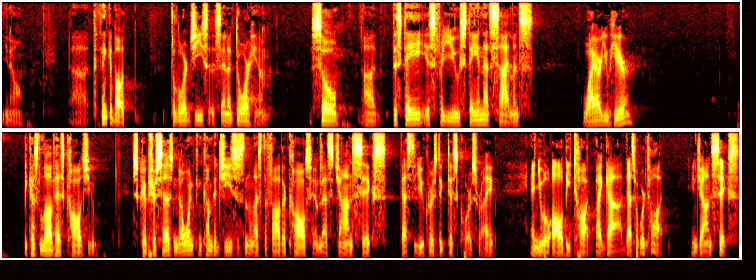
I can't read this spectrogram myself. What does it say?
you know, uh, think about the Lord Jesus and adore him. So, uh, This day is for you. Stay in that silence. Why are you here? Because love has called you. Scripture says no one can come to Jesus unless the Father calls him. That's John 6. That's the Eucharistic discourse, right? And you will all be taught by God. That's what we're taught in John 6.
